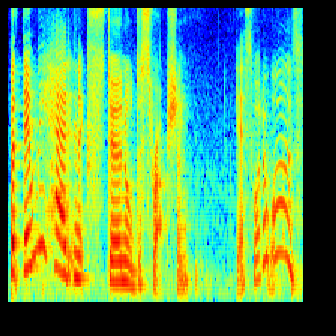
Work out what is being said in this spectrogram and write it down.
But then we had an external disruption. Guess what it was?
